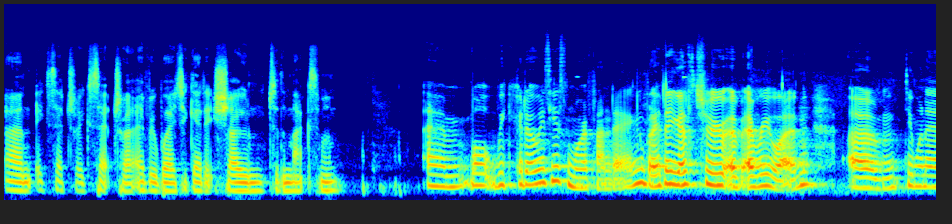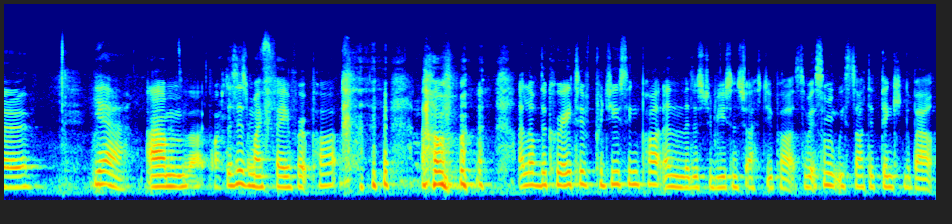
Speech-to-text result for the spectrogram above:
and etc. etc. everywhere to get it shown to the maximum. Um, well, we could always use more funding, but I think that's true of everyone. Um, do you want to? Yeah, um, this is my favourite part. um, I love the creative producing part and the distribution strategy part. So it's something we started thinking about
